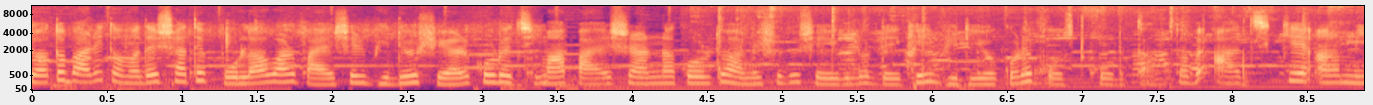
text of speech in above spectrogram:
যতবারই তোমাদের সাথে পোলাও আর পায়েসের ভিডিও শেয়ার করেছি, মা পায়েস রান্না করতো, আমি শুধু সেইগুলো দেখেই ভিডিও করে পোস্ট করতাম। তবে আজকে আমি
